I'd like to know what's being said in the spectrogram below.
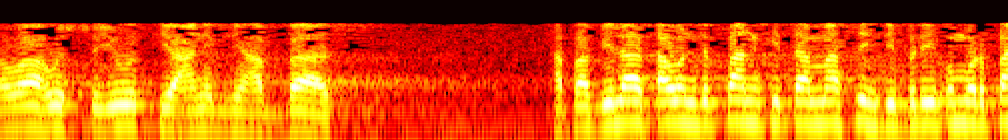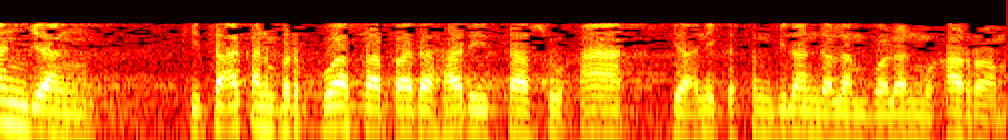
rawahu suyuti an ibni Abbas. Apabila tahun depan kita masih diberi umur panjang kita akan berpuasa pada hari Tasu'a yakni ke-9 dalam bulan Muharram.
